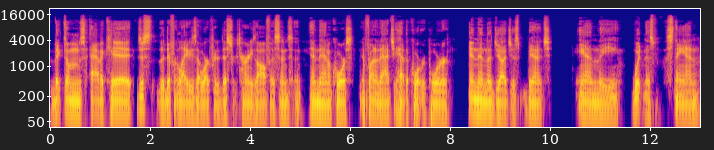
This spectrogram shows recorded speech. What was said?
victims advocate, just the different ladies that work for the district attorney's office. And, and then of course, in front of that, you had the court reporter and then the judge's bench and the witness stand.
